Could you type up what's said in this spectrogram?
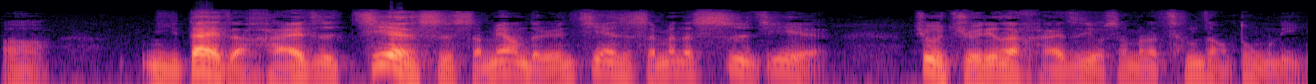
啊，你带着孩子见识什么样的人，见识什么样的世界，就决定了孩子有什么样的成长动力。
